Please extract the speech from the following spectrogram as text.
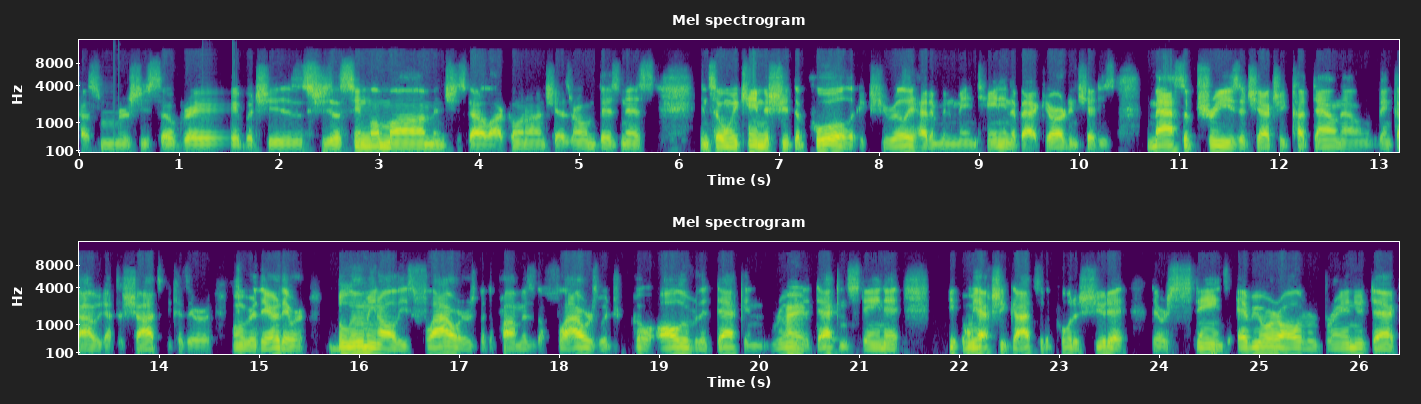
customer. She's so great but she's she's a single mom and she's got a lot going on. She has her own business. And so when we came to shoot the pool she really hadn't been maintaining the backyard and she had these massive trees that she actually cut down. Now thank god we got the shots because they were when we were there they were blooming all these flowers but the problem is the flowers would go all over the deck and ruin right. the deck and stain it when we actually got to the pool to shoot it, there were stains everywhere, all over brand new deck.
